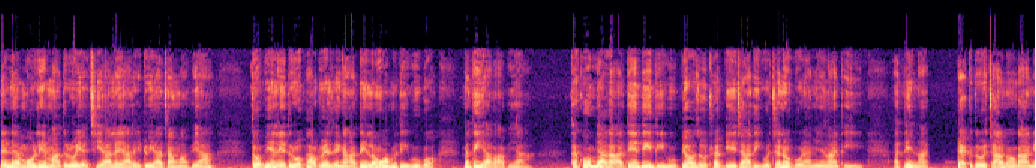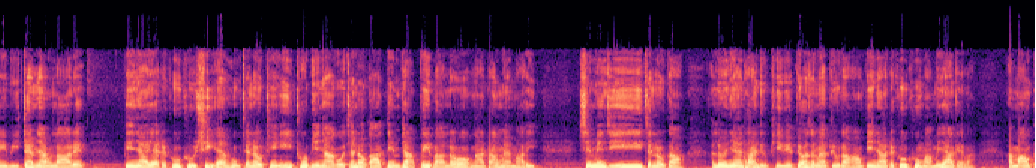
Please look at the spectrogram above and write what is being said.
နည်းနည်းမိုးလင်းမှသူတို့ရဲ့ခြေအားလက်ရာတွေတွေ့ရကြောင်းပါဗျာတို့ဖြင့်လေသူတို့ဖောက်ထွင်းစဉ်ကအသင်လုံးဝမသိဘူးပေါ့မသိရပါဗျာတကူမြကအတင်တိသည်ဟုပြောဆိုထွက်ပြေးကြသည်ကိုကျွန်တော်ကိုယ်တိုင်မြင်လိုက်သည်အသင်၌ တက်ကတော်ကျောင်းတော်ကနေပြီးတက်မြောက်လာတဲ့ပညာရတစ်ခုခုရှိအပ်ဟုကျွန်ုပ်ထင်၏ထိုပညာကိုကျွန်ုပ်အားသင်ပြပေးပါလောငါတောင်းပန်ပါ၏ရှင်မင်းကြီးကျွန်ုပ်ကအလွန်ညံထိုင်းသူဖြစ်ပြီးပြောစမှတ်ပြူတော်အောင်ပညာတစ်ခုခုမှမရခဲ့ပါအမောင်တ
